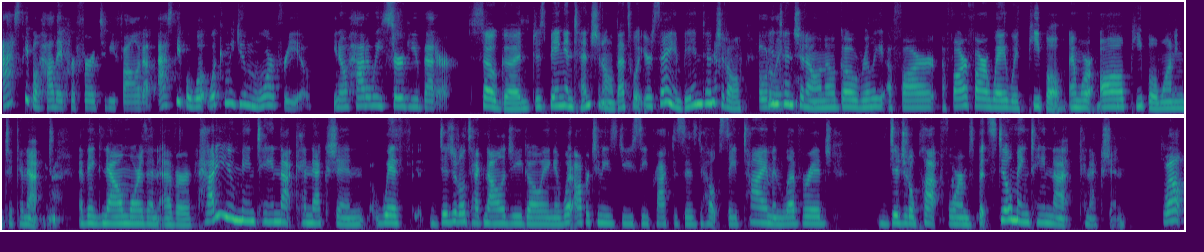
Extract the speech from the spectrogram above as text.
Ask people how they prefer to be followed up. Ask people what what can we do more for you? You know, how do we serve you better? So good. Just being intentional. That's what you're saying. Be intentional. Totally. Be intentional and it'll go really a far, a far, far way with people. And we're all people wanting to connect. I think now more than ever. How do you maintain that connection with digital technology going and what opportunities do you see practices to help save time and leverage digital platforms, but still maintain that connection? Well,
